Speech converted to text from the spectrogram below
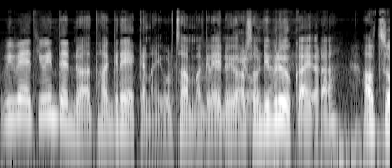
vi vet ju inte ännu att har grekerna gjort samma grej nu år som de brukar göra. Alltså,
